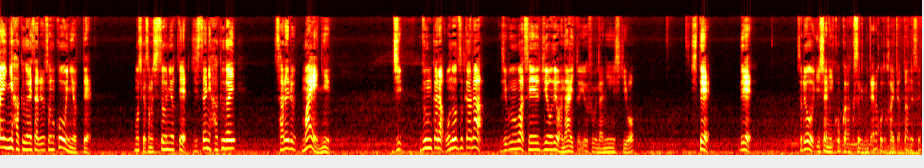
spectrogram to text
際に迫害されるその行為によってもしくはその思想によって実際に迫害される前に自分からおのずから自分は正常ではないという風な認識をしてでそれを医者に告白するみたいなこと書いてあったんですよ。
